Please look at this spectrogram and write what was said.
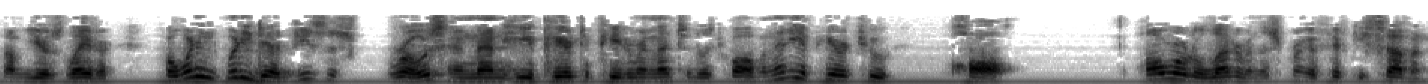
some years later. But what he what he did, Jesus rose, and then he appeared to Peter, and then to the twelve, and then he appeared to Paul. Paul wrote a letter in the spring of 57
